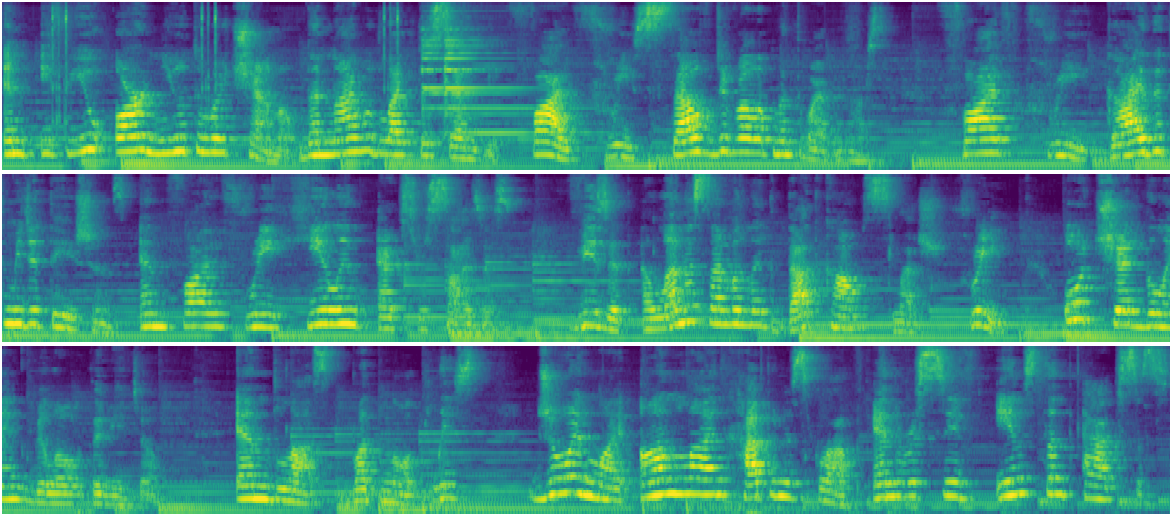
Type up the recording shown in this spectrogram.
And if you are new to my channel, then I would like to send you 5 free self-development webinars, 5 free guided meditations, and 5 free healing exercises. Visit elenasemenek.com slash free or check the link below the video. And last but not least, join my online happiness club and receive instant access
